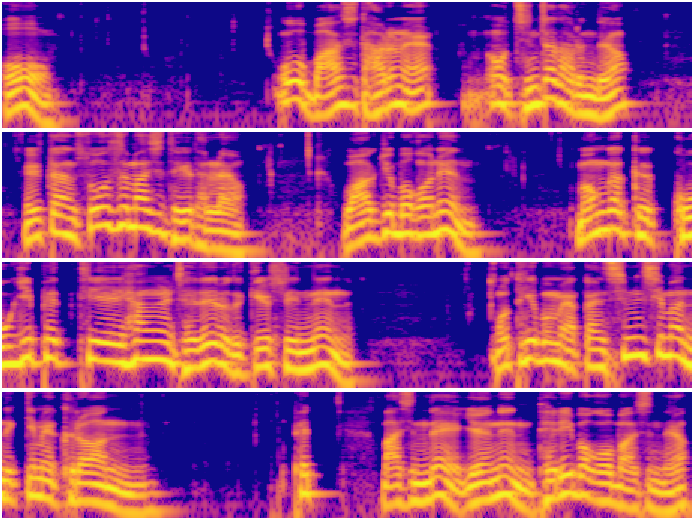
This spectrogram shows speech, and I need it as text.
오, 오 맛이 다르네. 어 진짜 다른데요? 일단 소스 맛이 되게 달라요. 와규 버거는 뭔가 그 고기 패티의 향을 제대로 느낄 수 있는 어떻게 보면 약간 심심한 느낌의 그런 펫 맛인데 얘는 대리버거 맛인데요.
